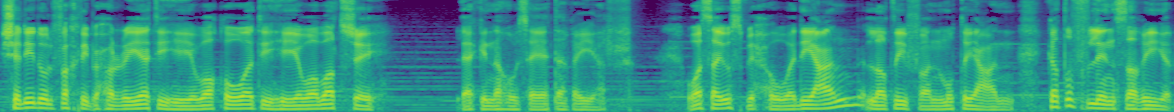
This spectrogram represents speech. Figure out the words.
شديد الفخر بحريته وقوته وبطشه لكنه سيتغير وسيصبح وديعا لطيفا مطيعا كطفل صغير.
